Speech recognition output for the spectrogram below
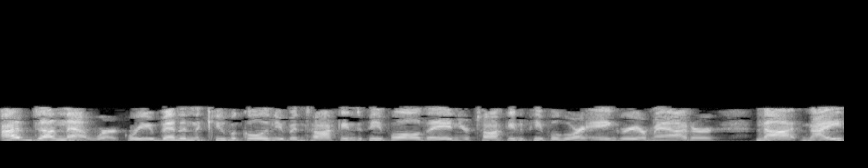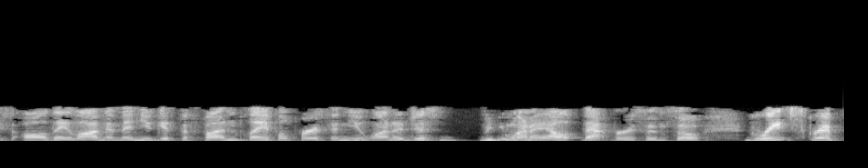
I've done that work where you've been in the cubicle and you've been talking to people all day, and you're talking to people who are angry or mad or not nice all day long, and then you get the fun, playful person. You want to just you want to help that person. So great script.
